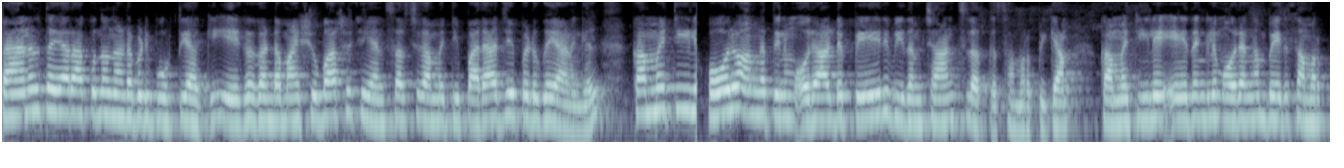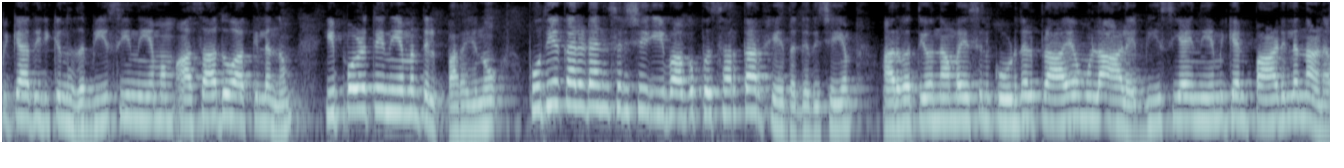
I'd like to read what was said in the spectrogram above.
പാനൽ തയ്യാറാക്കുന്ന നടപടി പൂർത്തിയാക്കി ഏകകണ്ഠമായി ശുപാർശ ചെയ്യാൻ സെർച്ച് കമ്മിറ്റി പരാജയപ്പെടുകയാണെങ്കിൽ കമ്മിറ്റിയിലെ ഓരോ അംഗത്തിനും ഒരാളുടെ പേര് വീതം ചാൻസലർക്ക് സമർപ്പിക്കാം. കമ്മിറ്റിയിലെ ഏതെങ്കിലും ഒരംഗം പേര് സമർപ്പിക്കാതിരിക്കുന്നത് വി സി നിയമം അസാധുവാക്കില്ലെന്നും ഇപ്പോഴത്തെ നിയമത്തിൽ പറയുന്നു. പുതിയ കരട് അനുസരിച്ച് ഈ വകുപ്പ് സർക്കാർ ഭേദഗതി ചെയ്യും. അറുപത്തിയൊന്നാം വയസ്സിൽ കൂടുതൽ പ്രായമുള്ള ആളെ ബി ആയി നിയമിക്കാൻ പാടില്ലെന്നാണ്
